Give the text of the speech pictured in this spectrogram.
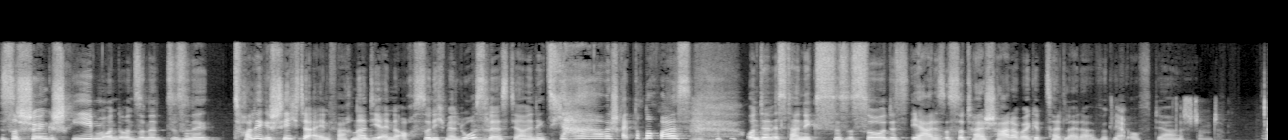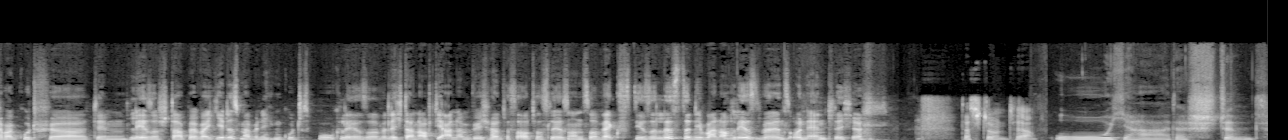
Das ist so schön geschrieben und, und so eine, so eine tolle Geschichte einfach, ne, die einen auch so nicht mehr mhm. loslässt, mhm. ja. Und dann denkt, ja, aber schreib doch noch was. und dann ist da nichts. Das ist so, das, ja, das ist total schade, aber gibt's halt leider wirklich ja, oft, ja. Das stimmt aber gut für den Lesestapel, weil jedes Mal, wenn ich ein gutes Buch lese, will ich dann auch die anderen Bücher des Autors lesen und so wächst diese Liste, die man auch lesen will, ins Unendliche. Das stimmt, ja. Oh ja, das stimmt.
